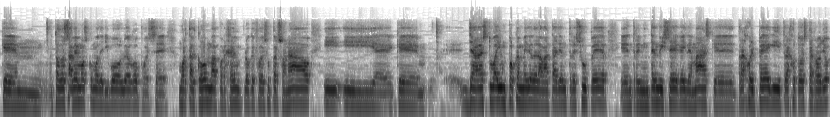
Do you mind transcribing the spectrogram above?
que mm, todos sabemos cómo derivó luego, pues, eh, Mortal Kombat, por ejemplo, que fue super sonado y, y, eh, que eh, ya estuvo ahí un poco en medio de la batalla entre Super, entre Nintendo y Sega y demás, que trajo el PEGI, trajo todo este rollo,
